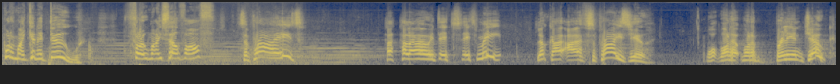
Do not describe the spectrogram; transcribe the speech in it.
What am I going to do? Throw myself off? Surprise! H- hello, it, it's, it's me. Look, I, I've surprised you. What, what, a, what a brilliant joke.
